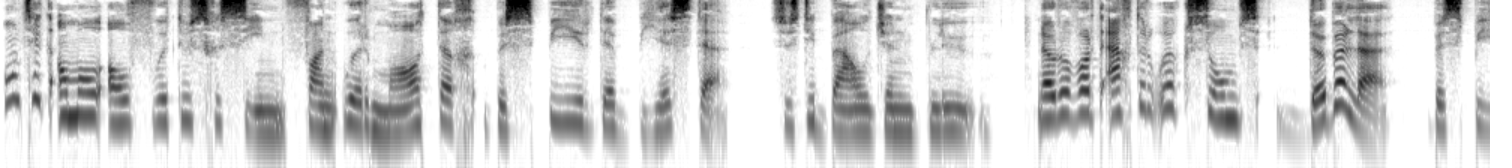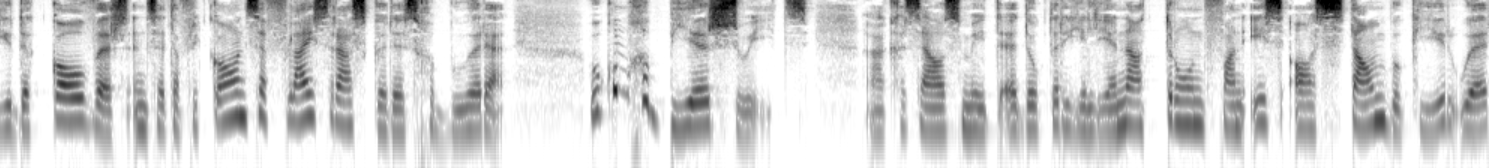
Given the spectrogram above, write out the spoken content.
Ons het almal al fotos gesien van oormatig bespierde beeste soos die Belgian Blue. Nou daar word egter ook soms dubbele bespierde kalwers in Suid-Afrikaanse vleisraskuddes gebore. Hoekom gebeur so iets? Ek gesels met eh, Dr. Helena Tron van SA Stamboek hieroor.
